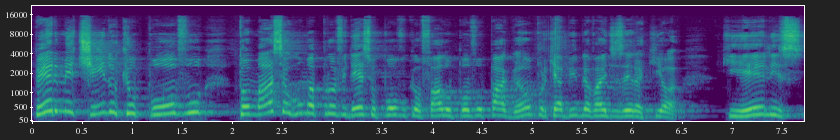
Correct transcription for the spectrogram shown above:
permitindo que o povo tomasse alguma providência, o povo que eu falo, o povo pagão, porque a Bíblia vai dizer aqui, ó, que eles,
